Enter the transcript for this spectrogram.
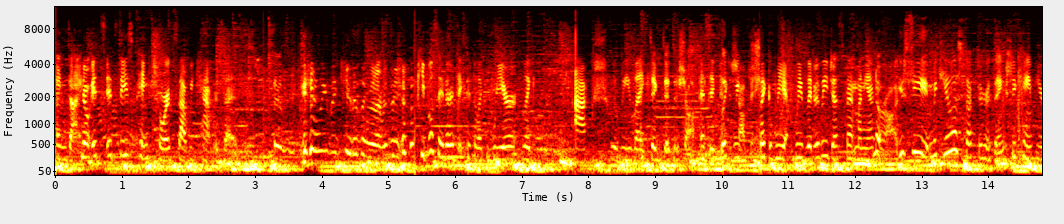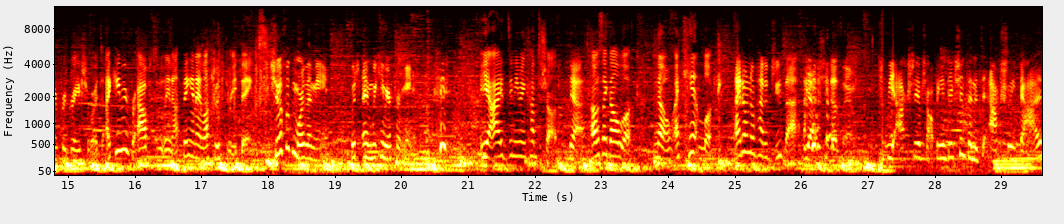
I'm dying. no it's it's these pink shorts that we can't resist they're literally cutest thing I've ever seen. people say they're addicted to like we're like actually like Addicted to shop. addicted Like to we- shopping like we we literally just spent money on No, garage you see, Michaela stuck to her thing. She came here for gray shorts. I came here for absolutely nothing, and I left with three things. she left with more than me which and we came here for me Yeah, I didn't even come to shop. yeah I was like, I'll look. No, I can't look. I don't know how to do that. yeah she doesn't we actually have shopping addictions and it's actually bad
